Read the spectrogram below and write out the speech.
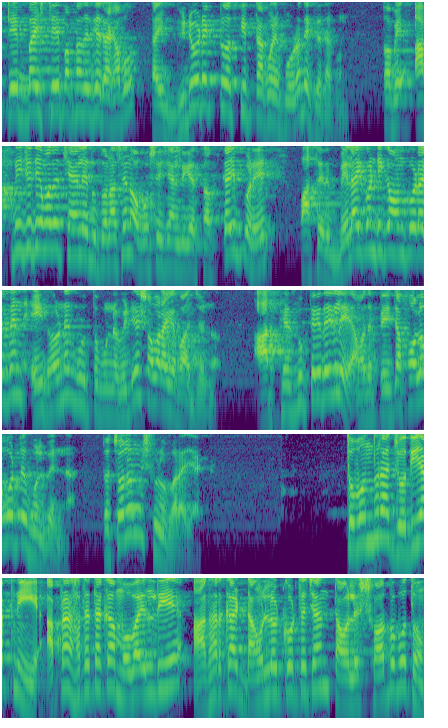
স্টেপ বাই স্টেপ আপনাদেরকে দেখাবো। তাই ভিডিওটা একটু স্কিপ না করে পুরো দেখতে থাকুন। তবে আপনি যদি আমাদের চ্যানেলে নতুন আসেন, অবশ্যই চ্যানেলটিকে সাবস্ক্রাইব করে পাশের বেল আইকনটিকে অন করে রাখবেন। এই ধরনের গুরুত্বপূর্ণ ভিডিও সবার আগে পাওয়ার জন্য। আর ফেসবুক থেকে দেখলে আমাদের পেজটা ফলো করতে ভুলবেন না। তো চলুন শুরু করা যাক। তো বন্ধুরা, যদি আপনি আপনার হাতে থাকা মোবাইল দিয়ে আধার কার্ড ডাউনলোড করতে চান, তাহলে সর্বপ্রথম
